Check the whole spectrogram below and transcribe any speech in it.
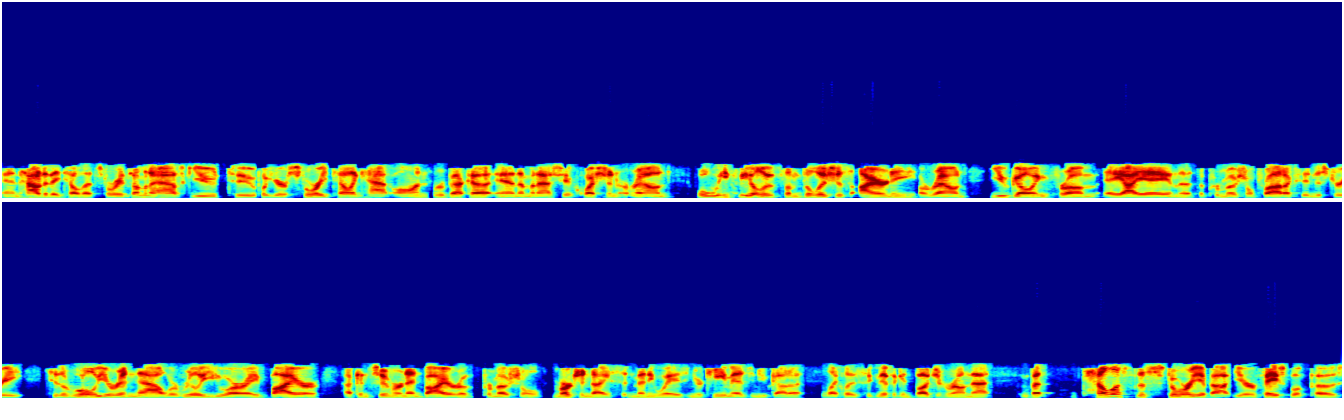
and how do they tell that story. And so I'm going to ask you to put your storytelling hat on, Rebecca, and I'm going to ask you a question around what we feel is some delicious irony around you going from AIA and the, the promotional products industry to the role you're in now, where really you are a buyer, a consumer, and end buyer of promotional merchandise in many ways, and your team is, and you've got a likely significant budget around that. But tell us the story about your Facebook post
